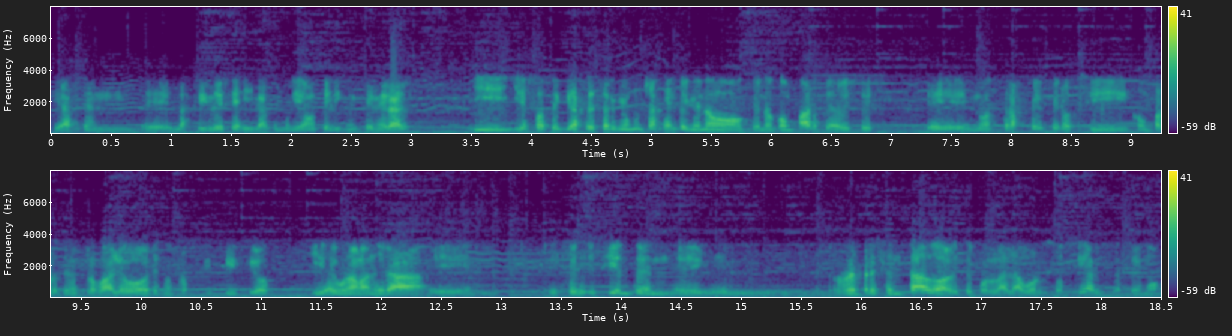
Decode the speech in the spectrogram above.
que hacen eh, las iglesias y la comunidad evangélica en general. Y, eso hace que hace ser que mucha gente que no que no comparte a veces eh, nuestra fe pero sí comparte nuestros valores nuestros principios y de alguna manera eh, se sienten representados a veces por la labor social que hacemos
